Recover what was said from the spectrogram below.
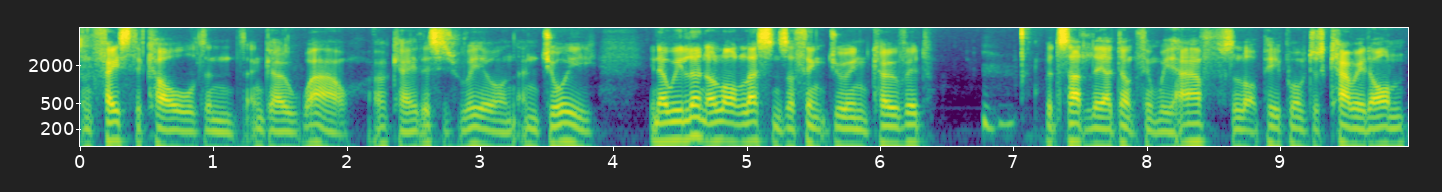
and, face the cold and, and go wow okay this is real and enjoy. You know we learned a lot of lessons i think during covid. But sadly i don't think we have. So a lot of people have just carried on.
